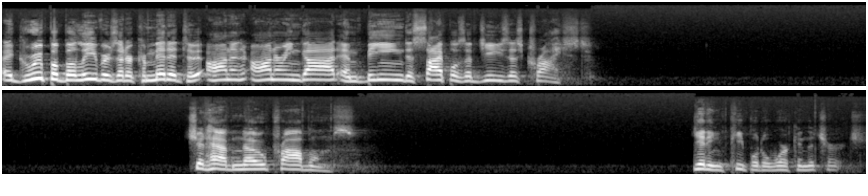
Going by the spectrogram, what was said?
A group of believers that are committed to honor, honoring God and being disciples of Jesus Christ should have no problems getting people to work in the church.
